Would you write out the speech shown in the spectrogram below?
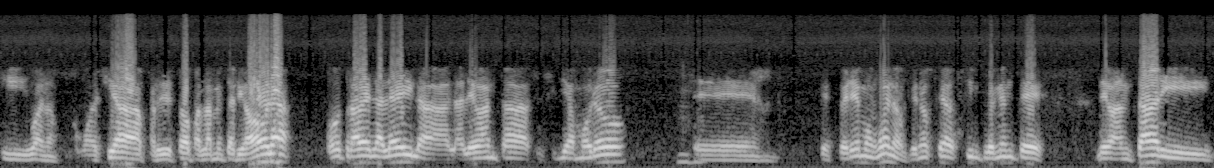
Y bueno, como decía, para el Estado parlamentario. Ahora, otra vez la ley la, levanta Cecilia Moró, eh, esperemos, bueno, que no sea simplemente levantar y,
